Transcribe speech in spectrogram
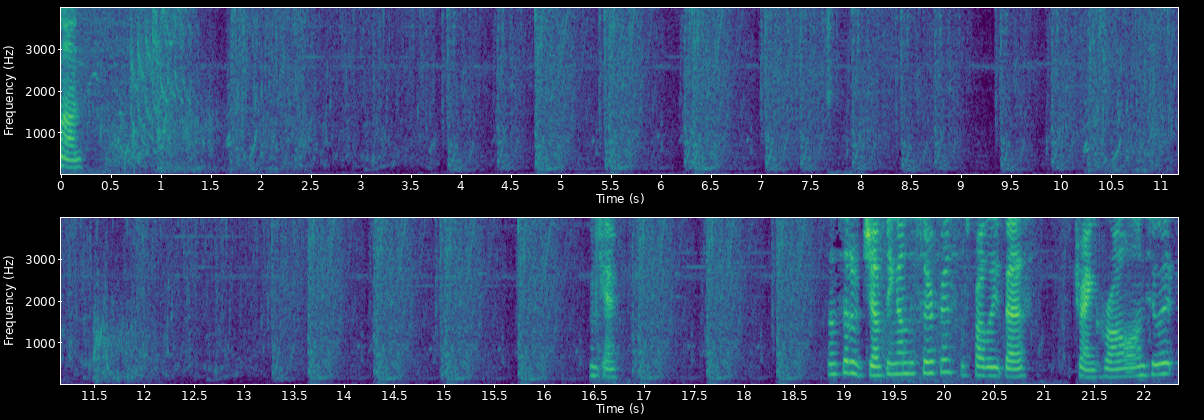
Come on. Okay. Instead of jumping on the surface, it's probably best to try and crawl onto it.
